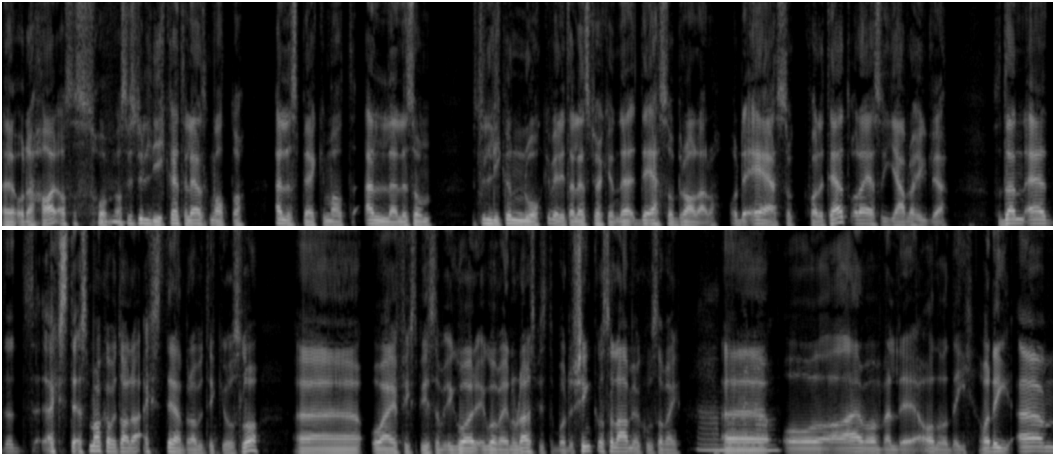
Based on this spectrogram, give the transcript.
Eh, og det har altså så Altså Hvis du liker italiensk mat, da, eller spekemat, eller liksom Hvis du liker noe ved italiensk kjøkken, det, det er så bra der, da. Og det er så kvalitet, og de er så jævla hyggelige. Så den er Smak av Italia. Ekstremt bra butikk i Oslo. Uh, og jeg fikk spise i går. I går var jeg innom der, spiste både skinke og salami og kosa meg. Ja, nam. og det var veldig Å, det var digg. Det var digg. Um,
